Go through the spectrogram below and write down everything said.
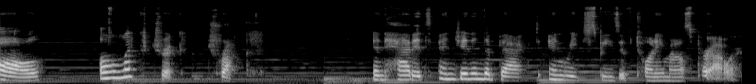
all electric truck and had its engine in the back and reached speeds of 20 miles per hour.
